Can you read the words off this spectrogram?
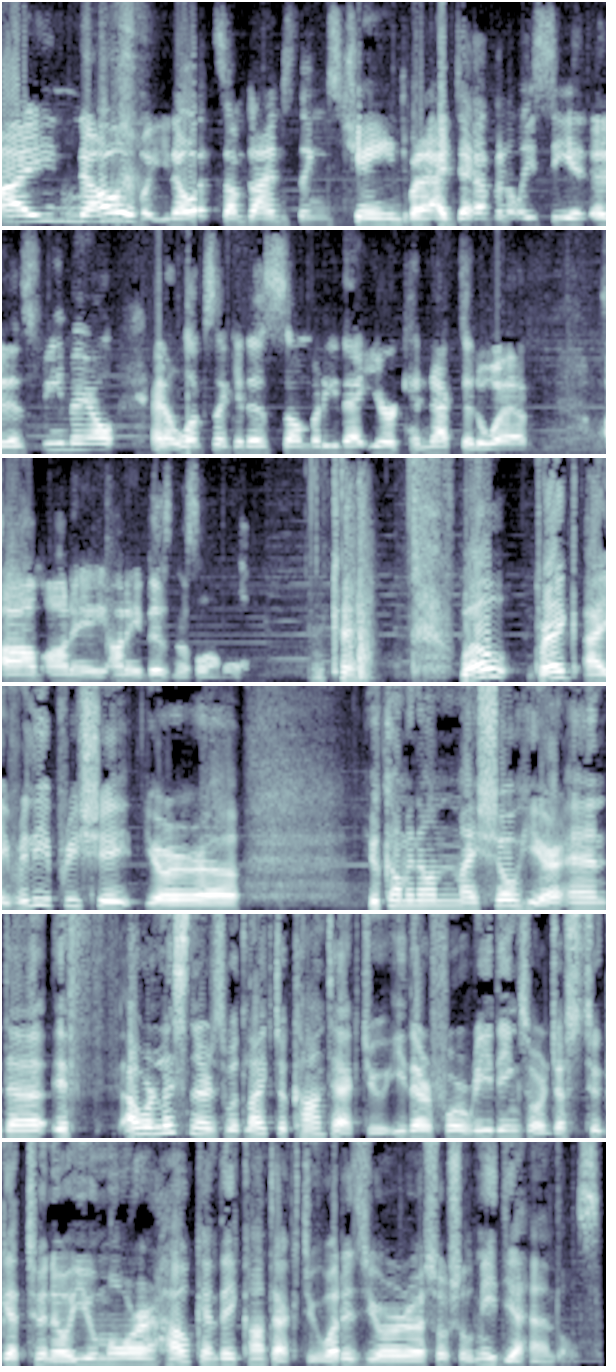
I know, but you know what? Sometimes things change, but I definitely see it. It is female, and it looks like it is somebody that you're connected with um, on a on a business level. Okay. Well, Greg, I really appreciate your uh, you coming on my show here, and uh, if our listeners would like to contact you, either for readings or just to get to know you more, how can they contact you? What is your uh, social media handles?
